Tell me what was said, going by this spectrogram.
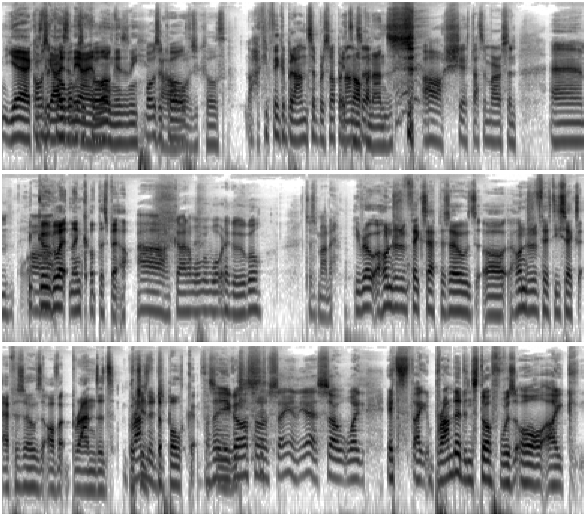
yeah, What because was the it guy's called? in the was it Iron called? Lung, isn't he? What was it Oh, called? What was it called? Oh, I keep thinking Bonanza, but it's not Bonanza. It's not Bonanza. Oh shit, that's embarrassing. Um, oh, Google it and then cut this bit out. Oh god, what, what would I Google? Doesn't matter. He wrote 106 episodes or 156 episodes of branded, which is the bulk. Of the Well, there you go. series. That's what I was saying. Yeah. So like, it's like branded and stuff was all like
